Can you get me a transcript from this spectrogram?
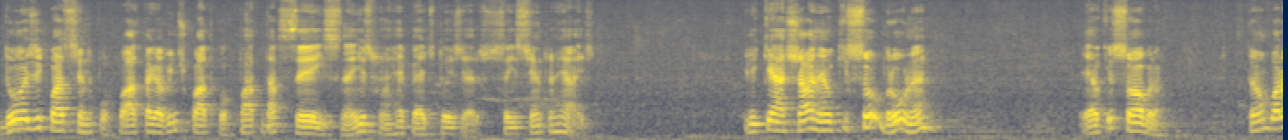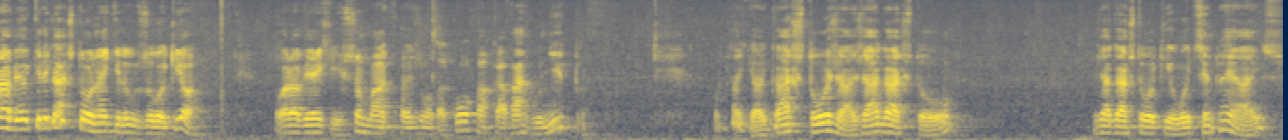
2.400 por 4, pega 24 por 4, dá 6, não é isso? Repete dois zeros, 600 reais. Ele quer achar né, o que sobrou, né? É o que sobra. Então bora ver o que ele gastou, né? Que ele usou aqui, ó. Bora ver aqui. Somar para de outra cor para ficar mais bonito. Vamos aqui, ó. Gastou já, já gastou. Já gastou aqui 800 reais.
